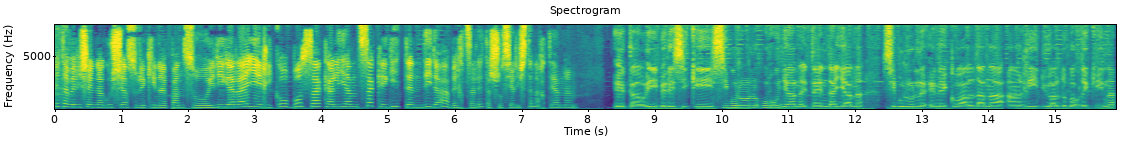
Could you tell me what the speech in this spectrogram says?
Eta berrisain nagusia zurekin pantzo irigarai erriko bozak aliantzak egiten dira bertzale eta sozialisten artean. Eta hori bereziki Ziburun Urruñan eta Endaian Ziburun eneko aldana Henri Dualdo Bordekin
